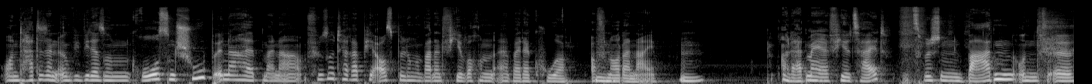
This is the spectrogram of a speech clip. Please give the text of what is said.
Und hatte dann irgendwie wieder so einen großen Schub innerhalb meiner Physiotherapie-Ausbildung und war dann vier Wochen äh, bei der Kur auf Norderney. Und da hat man ja viel Zeit zwischen Baden und äh,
